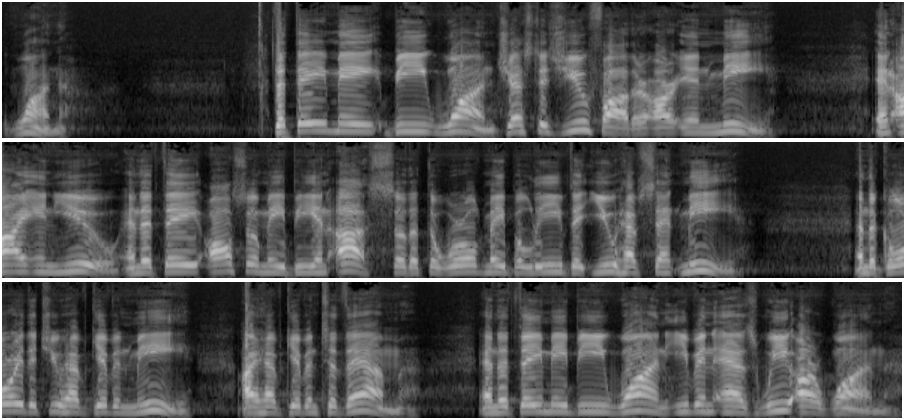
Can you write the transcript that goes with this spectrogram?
one. That they may be one, just as you, Father, are in me, and I in you, and that they also may be in us, so that the world may believe that you have sent me. And the glory that you have given me, I have given to them and that they may be one, even as we are one.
